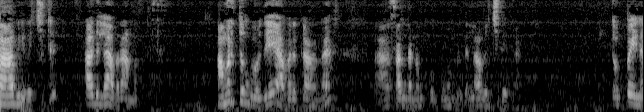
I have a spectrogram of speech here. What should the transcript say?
காவி வச்சுட்டு அதுல அவரை அமர்த்து அமர்த்தும் போதே அவருக்கான சந்தனம் குங்குமம் இதெல்லாம் வச்சுடுங்க. தொப்பையில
